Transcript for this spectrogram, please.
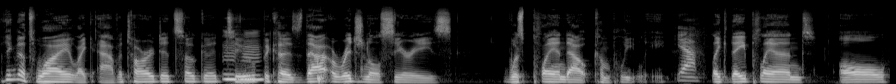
I think that's why like Avatar did so good Mm-hmm. too, because that original series was planned out completely. Yeah. Like they planned all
